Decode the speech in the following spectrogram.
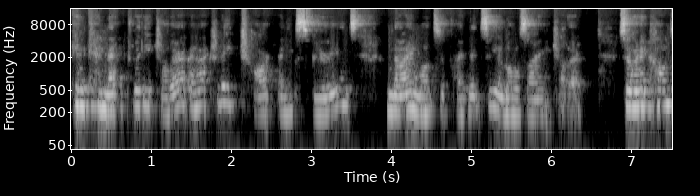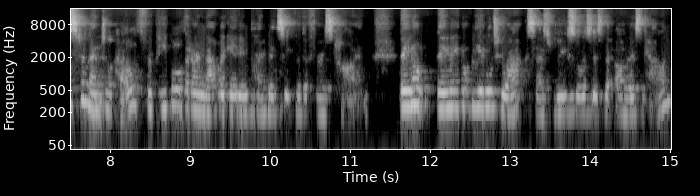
can connect with each other and actually chart and experience nine months of pregnancy alongside each other. So when it comes to mental health, for people that are navigating pregnancy for the first time, they not they may not be able to access resources that others can.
